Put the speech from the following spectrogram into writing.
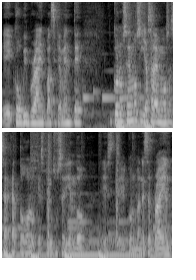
eh, Kobe Bryant básicamente. Conocemos y ya sabemos acerca de todo lo que estuvo sucediendo este, con Vanessa Bryant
